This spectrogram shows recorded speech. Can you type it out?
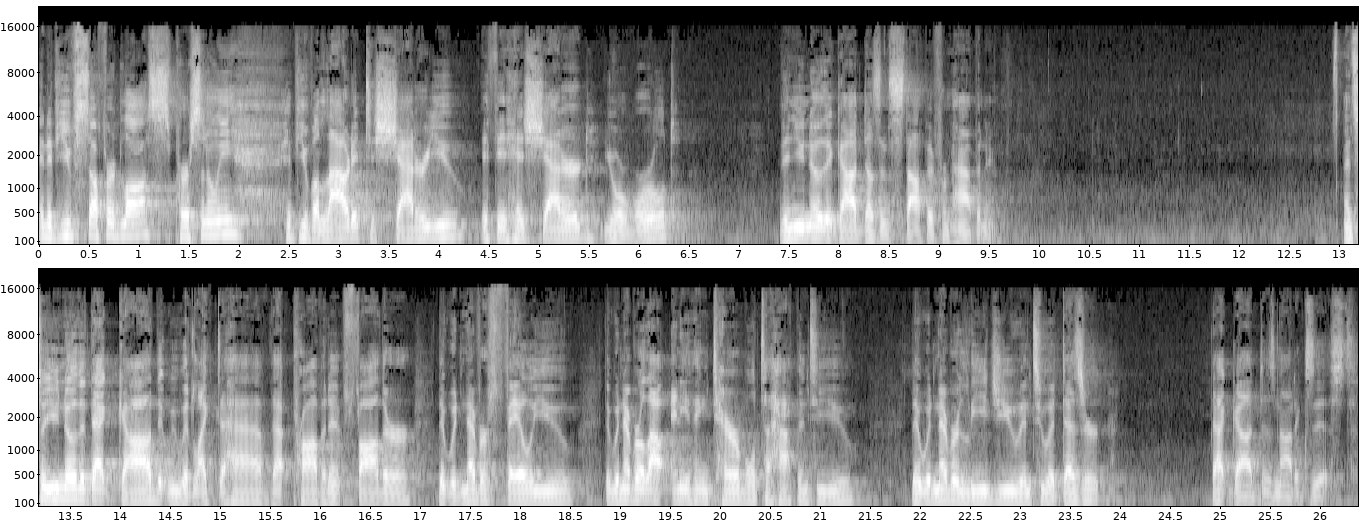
And if you've suffered loss personally, if you've allowed it to shatter you, if it has shattered your world, then you know that God doesn't stop it from happening. And so you know that that God that we would like to have, that provident Father that would never fail you, that would never allow anything terrible to happen to you, that would never lead you into a desert, that God does not exist.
